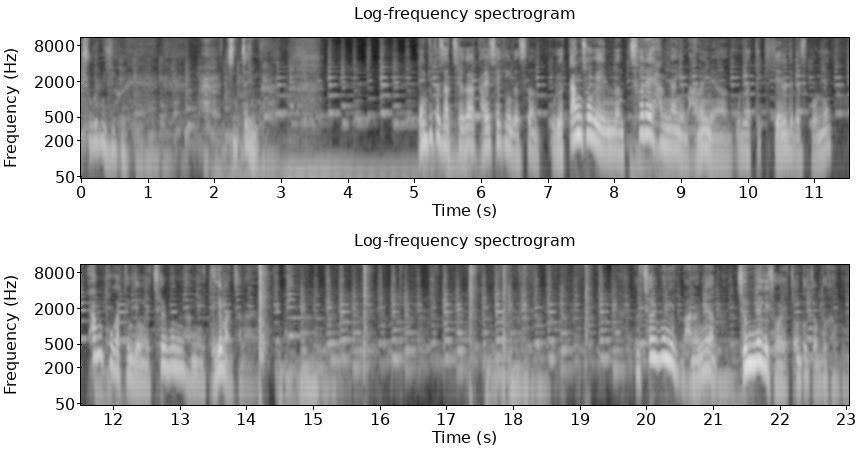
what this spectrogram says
죽음이지 거의 진짜 힘들어 온기도 자체가 갈색인 것은 우리가 땅 속에 있는 철의 함량이 많으면 우리가 특히 예를 들어서 보면 황토 같은 경우에 철분 함량이 되게 많잖아요. 철분이 많으면 점력이 좋아요. 쫀득쫀득한 부분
